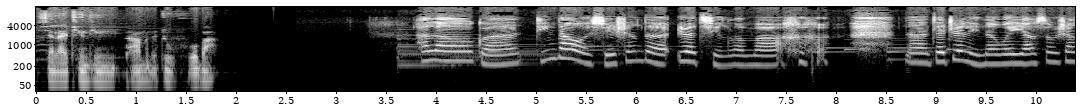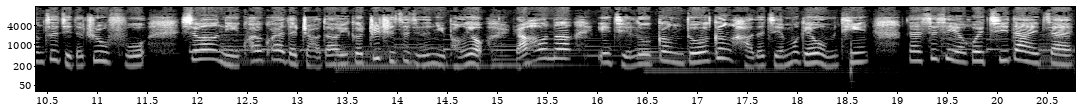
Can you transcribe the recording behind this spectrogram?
先来听听他们的祝福吧。管听到我学生的热情了吗？那在这里呢，我也要送上自己的祝福，希望你快快的找到一个支持自己的女朋友，然后呢，一起录更多更好的节目给我们听。那 C C 也会期待在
